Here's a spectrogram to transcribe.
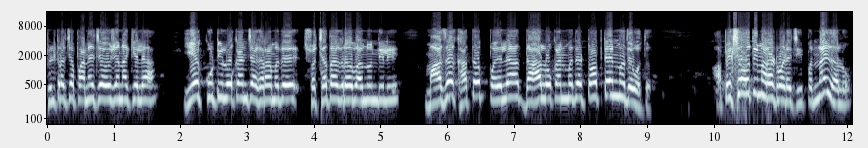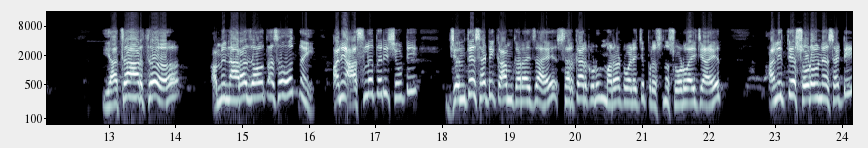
फिल्टरच्या पाण्याच्या योजना केल्या. एक कोटी लोकांच्या घरामध्ये स्वच्छतागृह बांधून दिली. माझं खातं पहिल्या दहा लोकांमध्ये टॉप टेन मध्ये होतं. अपेक्षा होती मराठवाड्याची पण नाही झालो. याचा अर्थ आम्ही नाराज आहोत असं होत नाही. आणि असलं तरी शेवटी जनतेसाठी काम करायचं आहे. सरकारकडून मराठवाड्याचे प्रश्न सोडवायचे आहेत. आणि ते सोडवण्यासाठी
